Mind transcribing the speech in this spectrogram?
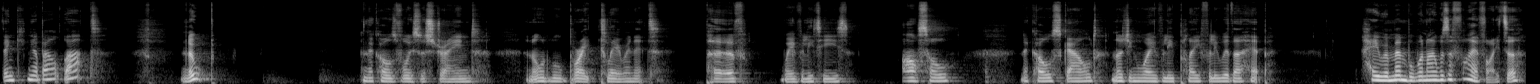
Thinking about that? Nope. Nicole's voice was strained, an audible break clear in it. Perv, Waverley teased. Arsehole. Nicole scowled, nudging Waverley playfully with her hip. Hey, remember when I was a firefighter?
